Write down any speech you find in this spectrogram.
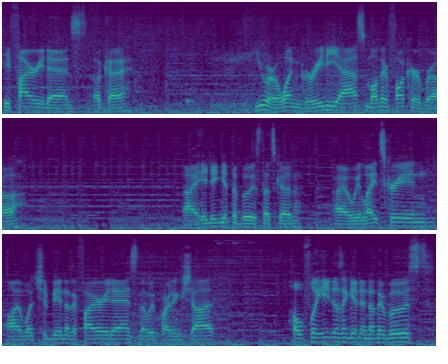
He fiery danced. Okay. You are one greedy ass motherfucker, bro. Alright, he didn't get the boost. That's good. Alright, we light screen on what should be another fiery dance, and then we parting shot. Hopefully he doesn't get another boost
